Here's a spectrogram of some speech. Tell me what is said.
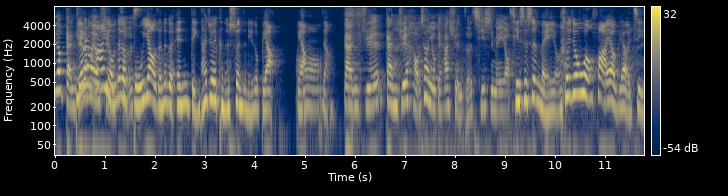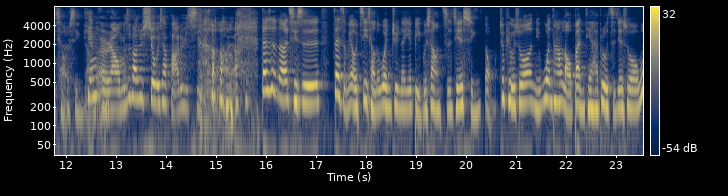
要感觉让他有，让他有那个不要的那个 ending，他就会可能顺着你说不要不要、哦、这样。感觉感觉好像有给他选择，其实没有，其实是没有，所以就问话要比较有技巧性。天儿啊，我们是不是要去修一下法律系的？但是呢，其实再怎么有技巧的问句呢，也比不上直接行动。就比如说，你问他老半天，还不如直接说：“呜，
